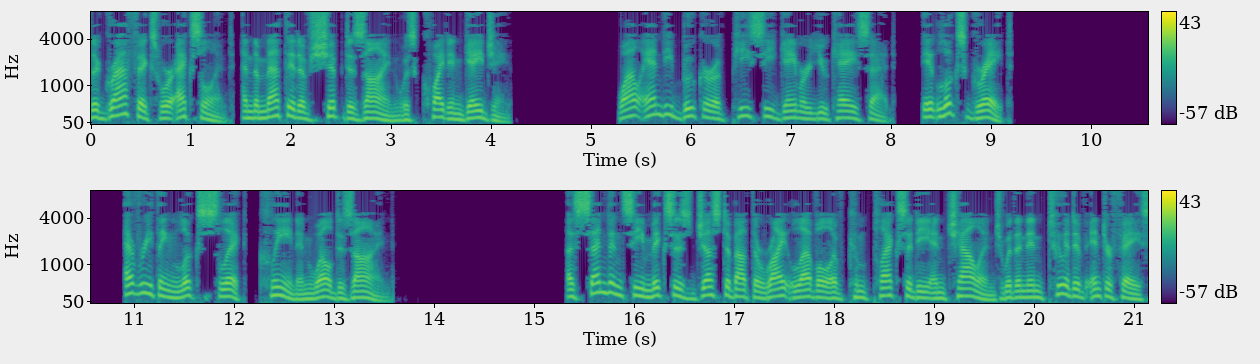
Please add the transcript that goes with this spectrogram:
The graphics were excellent, and the method of ship design was quite engaging. While Andy Butcher of PC Gamer UK said, It looks great. Everything looks slick, clean and well designed. Ascendancy mixes just about the right level of complexity and challenge with an intuitive interface,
